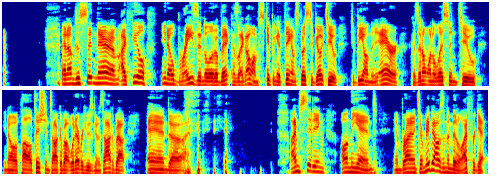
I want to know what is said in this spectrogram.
and I'm just sitting there I feel, you know, brazen a little bit because like, oh, I'm skipping a thing I'm supposed to go to to be on the air because I don't want to listen to, you know, a politician talk about whatever he was going to talk about. And uh, I'm sitting on the end and Brian and Tim, maybe I was in the middle, I forget.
